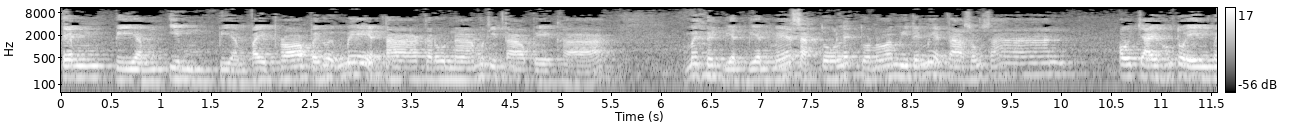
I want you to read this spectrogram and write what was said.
เต็มเปี่ยมอิ่มเปี่ยมไปพร้อมไปด้วยเมตตากรุณามุทิตาเปขา ไม่เคยเบียดเบียนแม้สัตว์ตัวเล็กตัวน้อยมีแต่เมตตาสงสาร เอาใจของตัวเองไป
